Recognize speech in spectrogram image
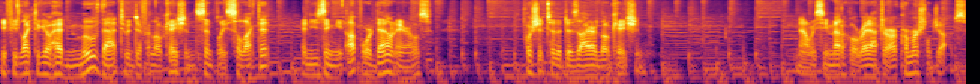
If you'd like to go ahead and move that to a different location, simply select it and using the up or down arrows, push it to the desired location. Now we see medical right after our commercial jobs.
